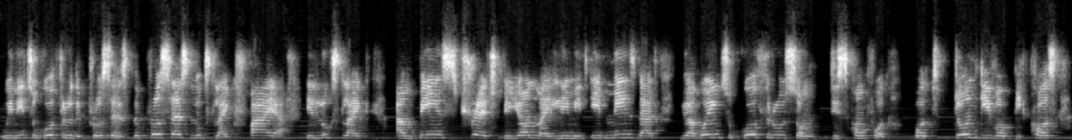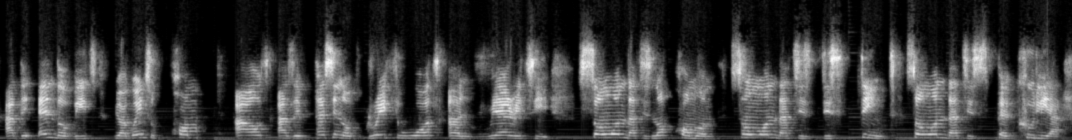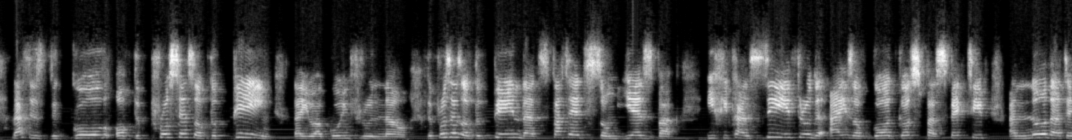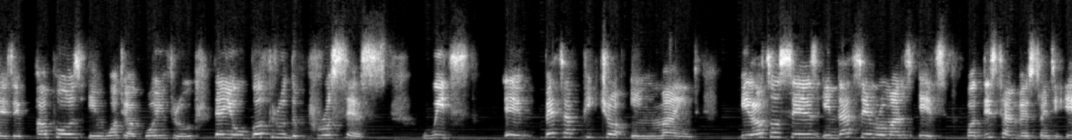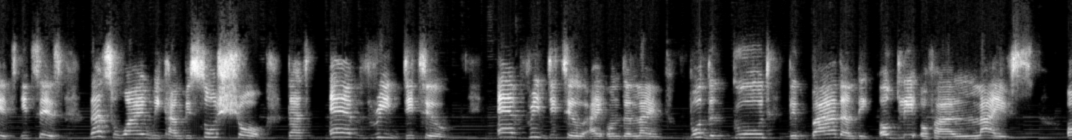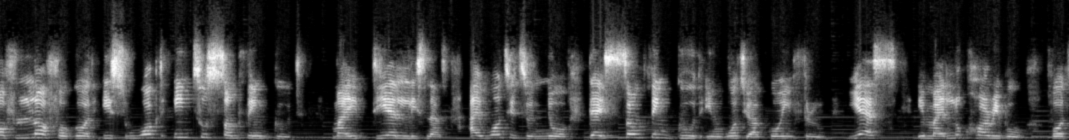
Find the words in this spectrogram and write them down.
we need to go through the process. The process looks like fire. It looks like I'm being stretched beyond my limit. It means that you are going to go through some discomfort, but don't give up because at the end of it, you are going to come out as a person of great worth and rarity, someone that is not common, someone that is distinct, someone that is peculiar. That is the goal of the process of the pain that you are going through now, the process of the pain that started some years back if you can see through the eyes of God, God's perspective, and know that there is a purpose in what you are going through, then you will go through the process with a better picture in mind. It also says in that same Romans 8, but this time, verse 28, it says, That's why we can be so sure that every detail, every detail I underline, both the good, the bad, and the ugly of our lives of love for God is worked into something good. My dear listeners, I want you to know there is something good in what you are going through. Yes, it might look horrible, but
